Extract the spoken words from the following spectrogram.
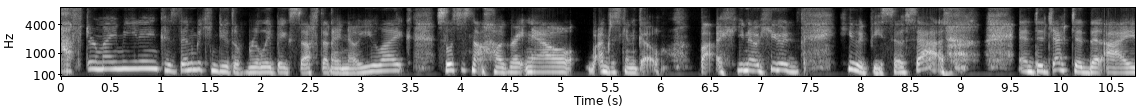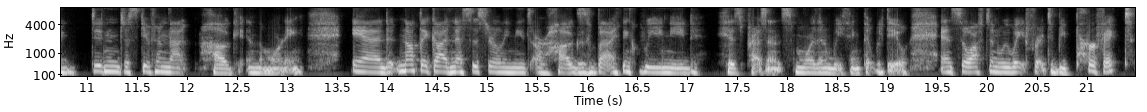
after my meeting, because then we can do the really big stuff that I know you like. So let's just not hug right now. I'm just going to go. Bye. You know, he would he would be so sad and dejected that I didn't just give him that hug in the morning. And not that God necessarily needs our hugs, but I think we need his presence more than we think that we do. And so often we wait for it to be perfect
